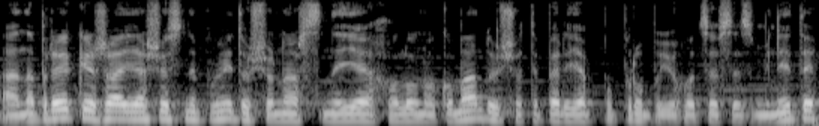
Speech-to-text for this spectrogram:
А на превеликий жаль, я щось не помітив, що наш не є головною командою, що тепер я попробую його це все змінити.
